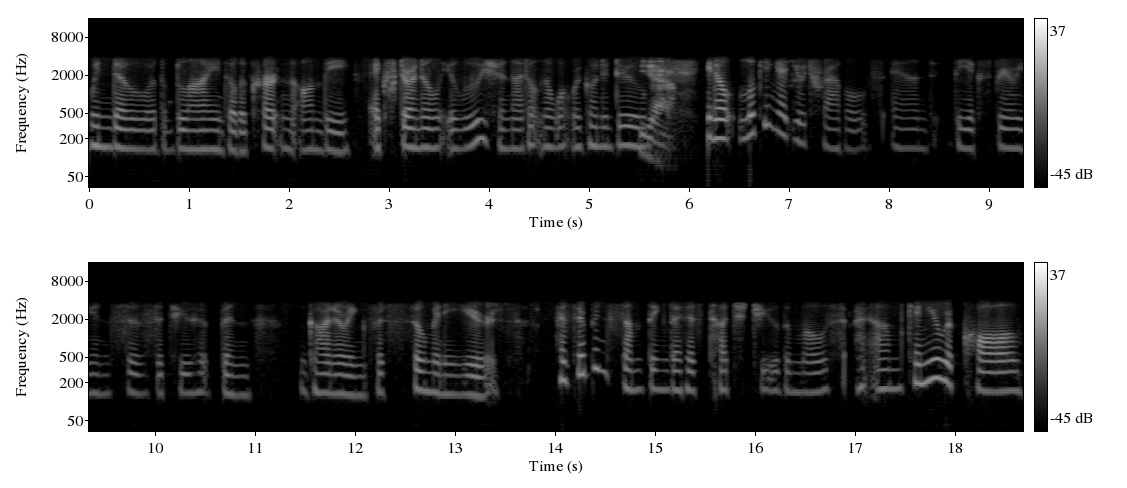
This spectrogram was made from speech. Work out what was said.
window or the blind or the curtain on the external illusion, I don't know what we're going to do. Yeah. You know, looking at your travels and the experiences that you have been garnering for so many years, has there been something that has touched you the most? Um, can you recall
